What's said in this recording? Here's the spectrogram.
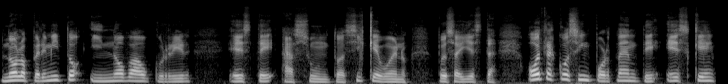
no lo permito y no va a ocurrir este asunto. Así que bueno, pues ahí está. Otra cosa importante es que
